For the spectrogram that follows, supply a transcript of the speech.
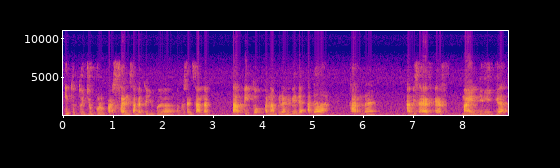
itu 70% sampai 75% sama tapi kok penampilannya beda adalah karena abis AFF main di liga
